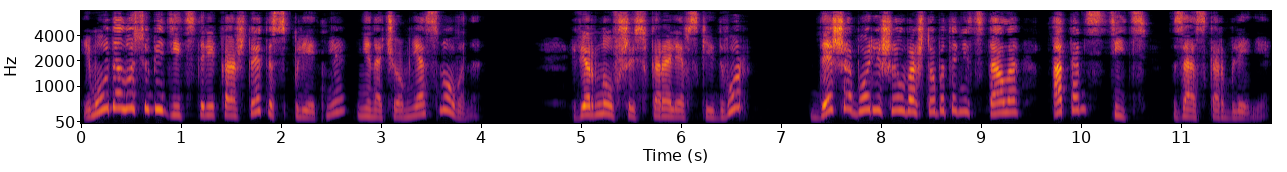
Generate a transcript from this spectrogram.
Ему удалось убедить старика, что эта сплетня ни на чем не основана. Вернувшись в королевский двор, де Шабо решил во что бы то ни стало отомстить за оскорбление.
